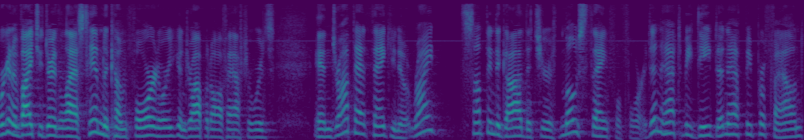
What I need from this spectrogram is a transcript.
We're going to invite you during the last hymn to come forward, or you can drop it off afterwards. And drop that thank you note. Write something to God that you're most thankful for. It doesn't have to be deep, doesn't have to be profound.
